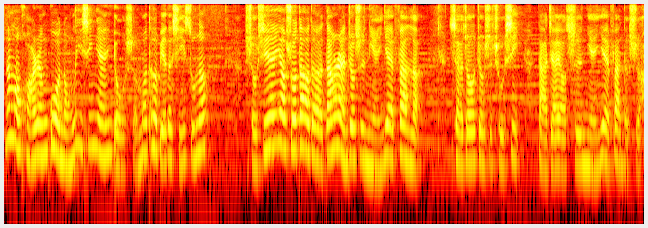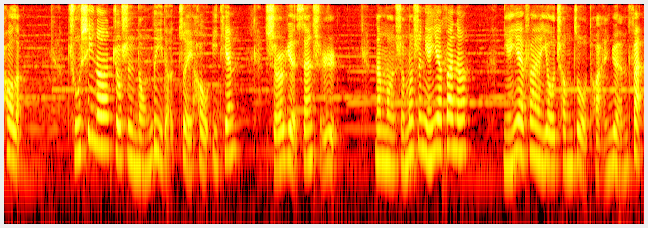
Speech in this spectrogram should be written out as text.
那么，华人过农历新年有什么特别的习俗呢？首先要说到的，当然就是年夜饭了。下周就是除夕，大家要吃年夜饭的时候了。除夕呢，就是农历的最后一天，十二月三十日。那么，什么是年夜饭呢？年夜饭又称作团圆饭，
